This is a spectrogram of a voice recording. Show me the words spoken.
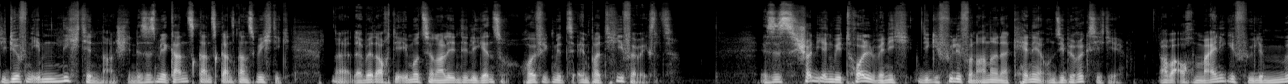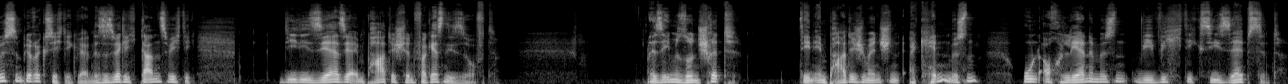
die dürfen eben nicht hinten anstehen. Das ist mir ganz, ganz, ganz, ganz wichtig. Da wird auch die emotionale Intelligenz häufig mit Empathie verwechselt. Es ist schon irgendwie toll, wenn ich die Gefühle von anderen erkenne und sie berücksichtige. Aber auch meine Gefühle müssen berücksichtigt werden. Das ist wirklich ganz wichtig. Die, die sehr, sehr empathisch sind, vergessen dieses oft. Das ist eben so ein Schritt, den empathische Menschen erkennen müssen und auch lernen müssen, wie wichtig sie selbst sind.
